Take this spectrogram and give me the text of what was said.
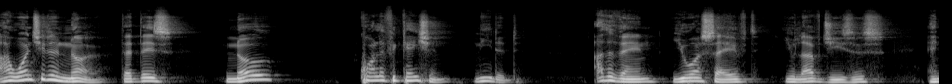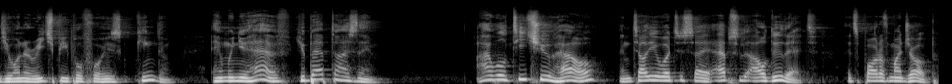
I want you to know that there's no qualification needed other than you are saved, you love Jesus, and you want to reach people for his kingdom. And when you have, you baptize them. I will teach you how and tell you what to say. Absolutely, I'll do that. It's part of my job.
